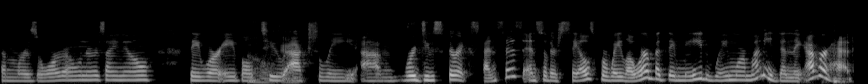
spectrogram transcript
some resort owners i know they were able oh, to okay. actually um, reduce their expenses and so their sales were way lower but they made way more money than they ever had.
